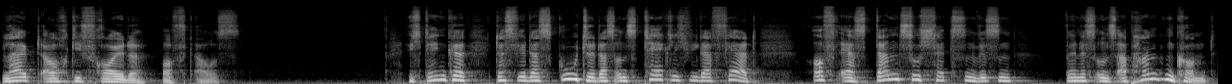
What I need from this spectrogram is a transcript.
bleibt auch die Freude oft aus. Ich denke, dass wir das Gute, das uns täglich widerfährt, oft erst dann zu schätzen wissen, wenn es uns abhanden kommt,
